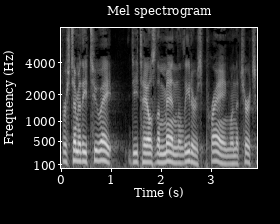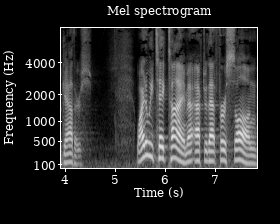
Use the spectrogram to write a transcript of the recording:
1 Timothy 2 8 details the men, the leaders, praying when the church gathers. Why do we take time after that first song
